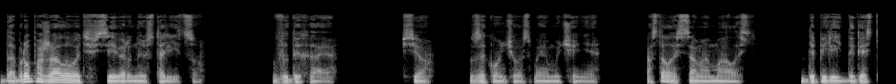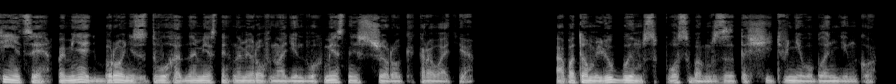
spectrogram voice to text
Добро пожаловать в северную столицу. Выдыхаю. Все, закончилось мое мучение. Осталась самая малость. Допилить до гостиницы, поменять бронь с двух одноместных номеров на один двухместный с широкой кроватью а потом любым способом затащить в него блондинку.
